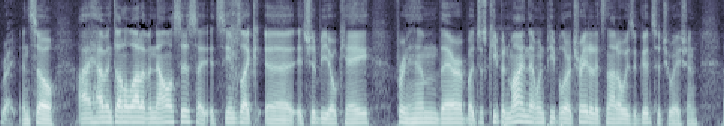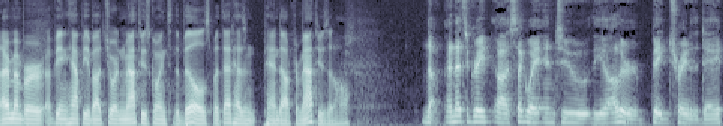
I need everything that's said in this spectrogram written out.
Right. And so I haven't done a lot of analysis. I, it seems like uh, it should be okay for him there, but just keep in mind that when people are traded, it's not always a good situation. I remember being happy about Jordan Matthews going to the Bills, but that hasn't panned out for Matthews at all. No, and that's a great uh, segue into the other big trade of the day.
